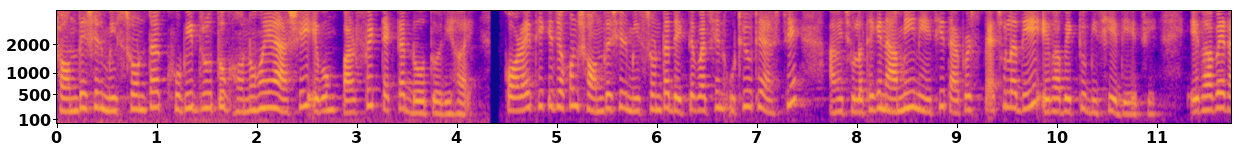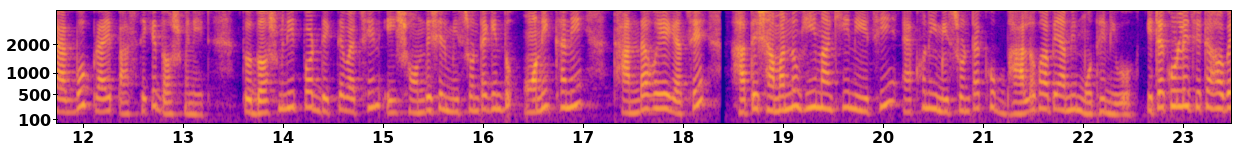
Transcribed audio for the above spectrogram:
সন্দেশের মিশ্রণটা খুবই দ্রুত ঘন হয়ে আসে এবং পারফেক্ট একটা ডো তৈরি হয়। কড়াই থেকে যখন সন্দেশের মিশ্রণটা দেখতে পাচ্ছেন, উঠে উঠে আসছে, আমি চুলা থেকে নামিয়ে নিয়েছি, তারপর স্প্যাচুলা দিয়ে এভাবে একটু বিছিয়ে দিয়েছি। এভাবে রাখব প্রায় পাঁচ থেকে দশ মিনিট। তো দশ মিনিট পর দেখতে পাচ্ছেন, এই সন্দেশের মিশ্রণটা কিন্তু অনেকখানি ঠান্ডা হয়ে গেছে। হাতে সামান্য ঘি মাখিয়ে নিয়েছি, এখন এই মিশ্রণটা খুব ভালোভাবে আমি মথে নিব। এটা করলে যেটা হবে,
